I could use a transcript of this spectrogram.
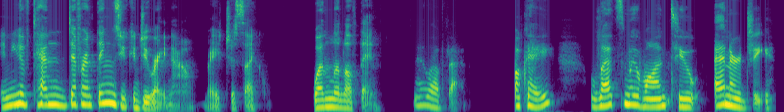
and you have 10 different things you can do right now, right? Just like one little thing. I love that. Okay, let's move on to energy.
